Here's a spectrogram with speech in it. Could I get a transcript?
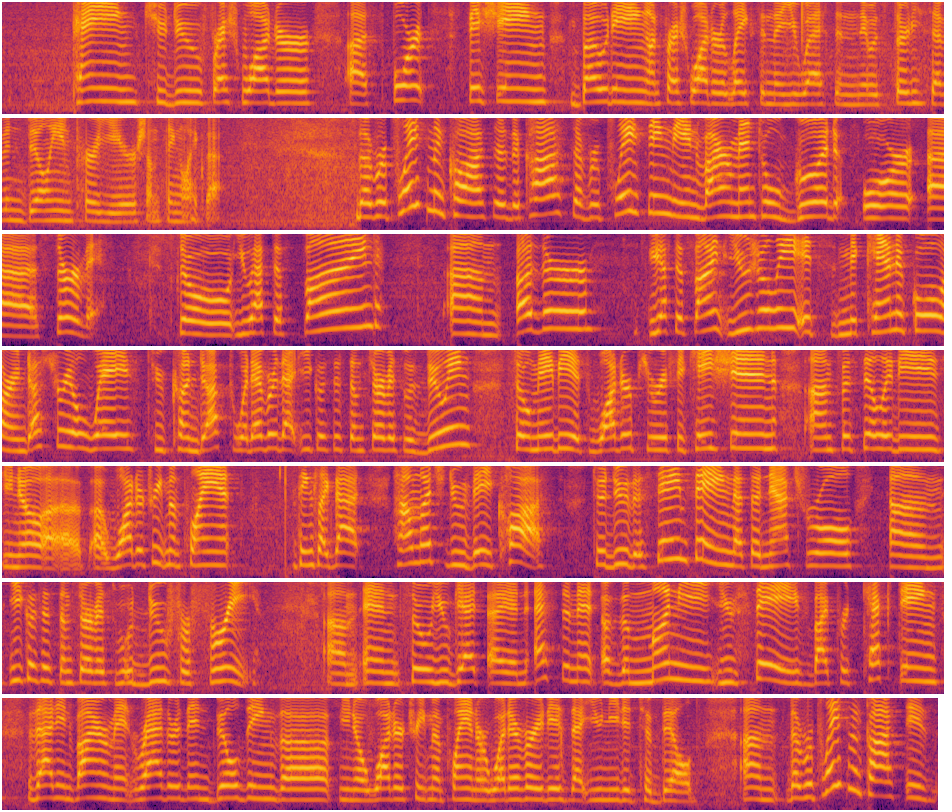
paying to do freshwater uh, sports, fishing, boating on freshwater lakes in the U.S. and it was 37 billion per year, or something like that. The replacement costs are the costs of replacing the environmental good or uh, service. So you have to find um, other you have to find, usually it's mechanical or industrial ways to conduct whatever that ecosystem service was doing. So maybe it's water purification um, facilities, you know, a, a water treatment plant, things like that. How much do they cost to do the same thing that the natural um, ecosystem service would do for free? Um, and so you get an estimate of the money you save by protecting that environment rather than building the you know, water treatment plant or whatever it is that you needed to build. Um, the replacement cost is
